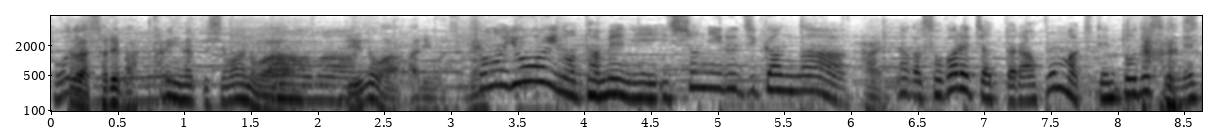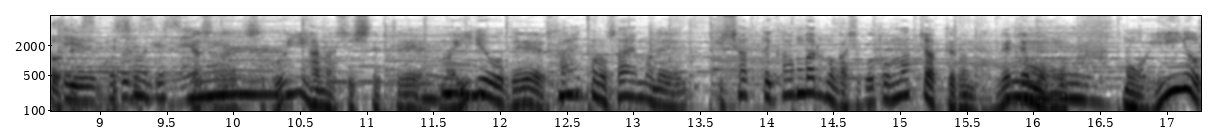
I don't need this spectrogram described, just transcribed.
すねただそればっかりになってしまうのはっていうのはありますね。その用意のために一緒にいる時間がはい。なんかそがれちゃったら本末転倒ですよね っていうことですね。ですよね。いやそれすごいいい話してて、うん。まあ、医療で最後の最後まで医者って頑張るのが仕事になっちゃってるんだよね、でももうもういいよっ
